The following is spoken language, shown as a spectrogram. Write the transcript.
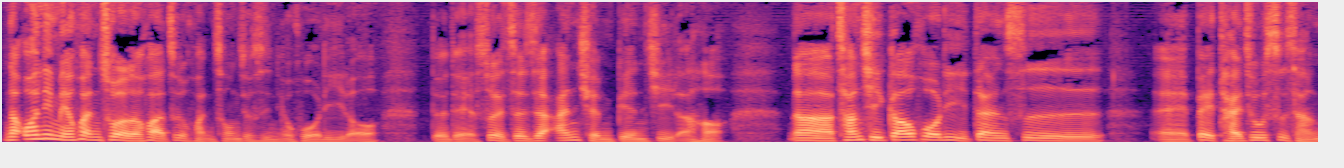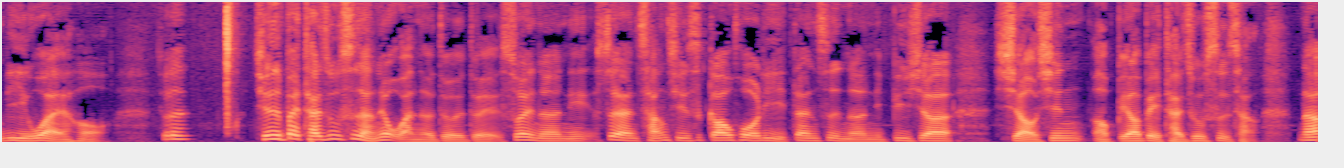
那万一没换错的话，这个缓冲就是你的获利喽，对不对？所以这叫安全边际了哈。那长期高获利，但是诶被抬出市场例外哈，就是。其实被抬出市场就晚了，对不对？所以呢，你虽然长期是高获利，但是呢，你必须要小心哦，不要被抬出市场。那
